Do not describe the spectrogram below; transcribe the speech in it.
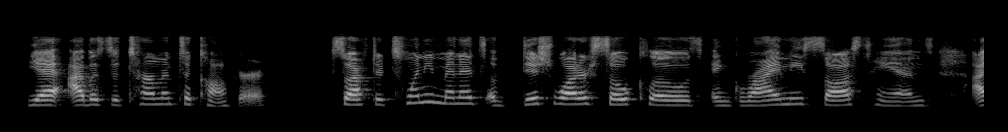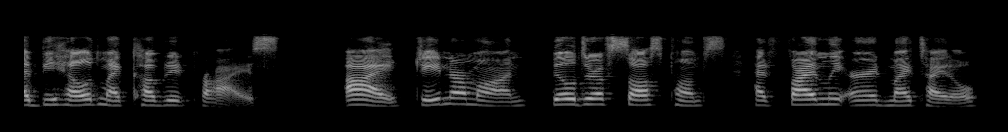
Yet I was determined to conquer. So after 20 minutes of dishwater soaked clothes and grimy sauced hands, I beheld my coveted prize. I, Jaden Armand, builder of sauce pumps, had finally earned my title.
